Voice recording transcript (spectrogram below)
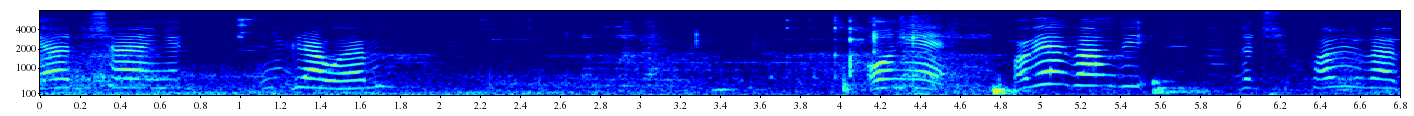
Ja dzisiaj nie, nie grałem. O nie, powiem wam, wi- znaczy, powiem wam,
